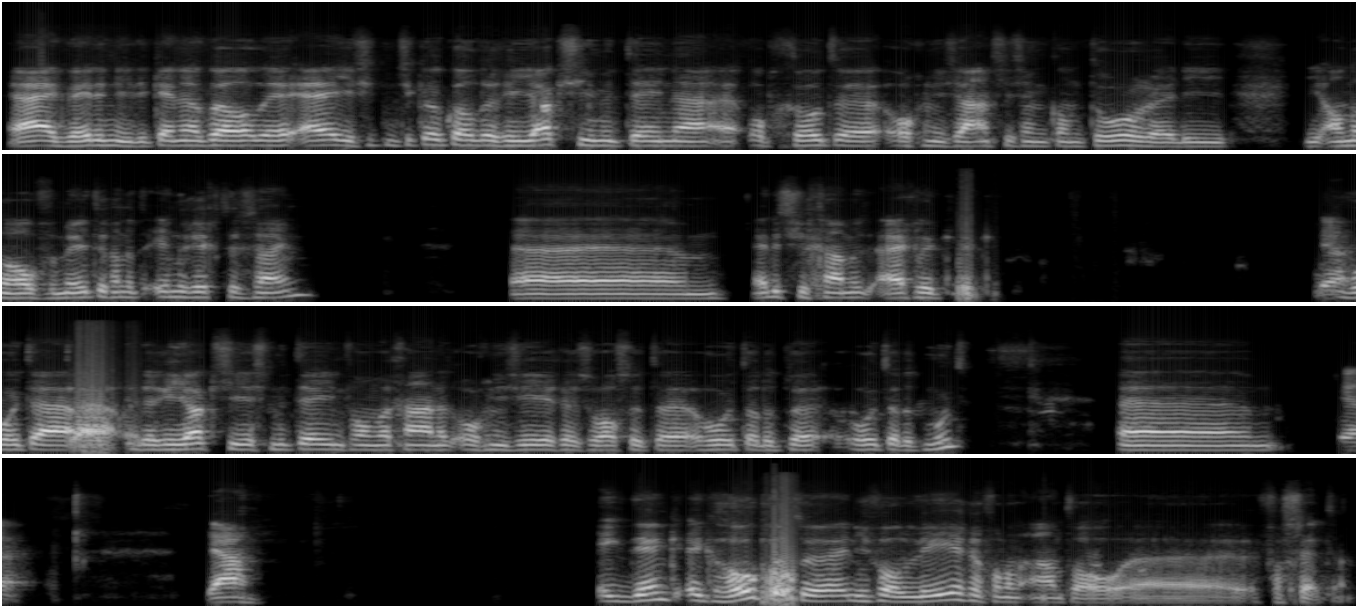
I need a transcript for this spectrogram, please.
Ja, ik weet het niet. Ik ken ook wel, eh, je ziet natuurlijk ook wel de reactie meteen naar, eh, op grote organisaties en kantoren die, die anderhalve meter aan het inrichten zijn. Ehm, dus je gaat met eigenlijk, Ja. wordt daar, de reactie is meteen van we gaan het organiseren zoals het eh, hoort, dat het, hoort dat het moet. Ehm, Ja. Ja. Ik denk, ik hoop dat we in ieder geval leren van een aantal eh, facetten.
